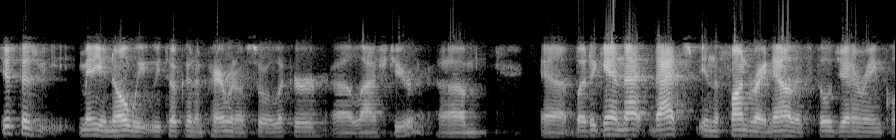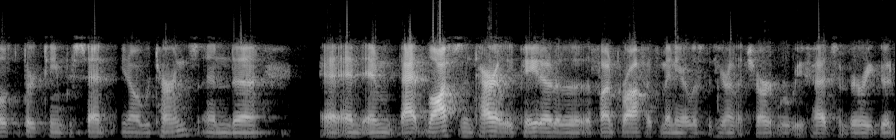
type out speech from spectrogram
Just as many of you know, we took an impairment of Solo Liquor uh, last year. Um, uh, but again, that's in the fund right now that's still generating close to 13% you know, returns, uh, and that loss is entirely paid out of the fund profits. Many are listed here on the chart where we've had some very good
